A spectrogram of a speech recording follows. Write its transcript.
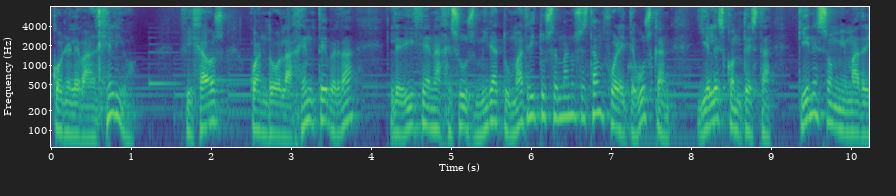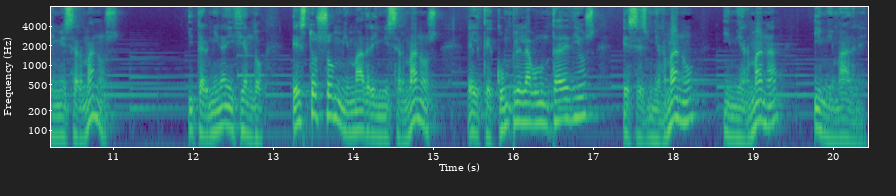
con el Evangelio. Fijaos cuando la gente, ¿verdad? Le dicen a Jesús, mira, tu madre y tus hermanos están fuera y te buscan. Y él les contesta, ¿quiénes son mi madre y mis hermanos? Y termina diciendo, estos son mi madre y mis hermanos, el que cumple la voluntad de Dios, ese es mi hermano y mi hermana y mi madre.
